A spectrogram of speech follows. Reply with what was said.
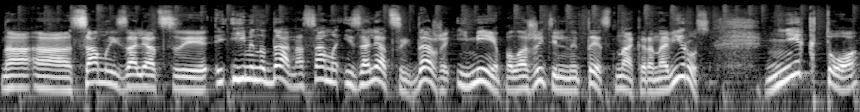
на э, самоизоляции. И именно, да, на самоизоляции, даже имея положительный тест на коронавирус, никто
